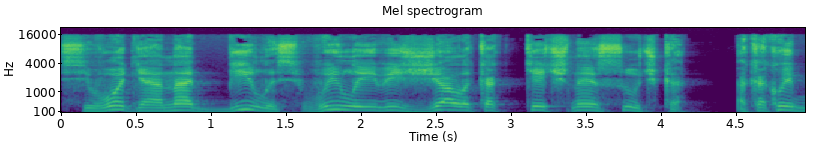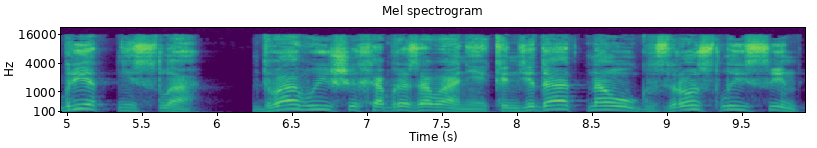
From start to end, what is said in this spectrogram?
раз. Например, Бутузов, скотина, просто вымогнул близость за то, чтобы Тюдор состоялся, то после всех своих грехопадений она только убеждалась, Сережа самый лучший. Оказалось, нет. Сегодня она билась, выла и визжала, как течная сучка. А какой бред несла! Два высших образования, кандидат наук, взрослый сын,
